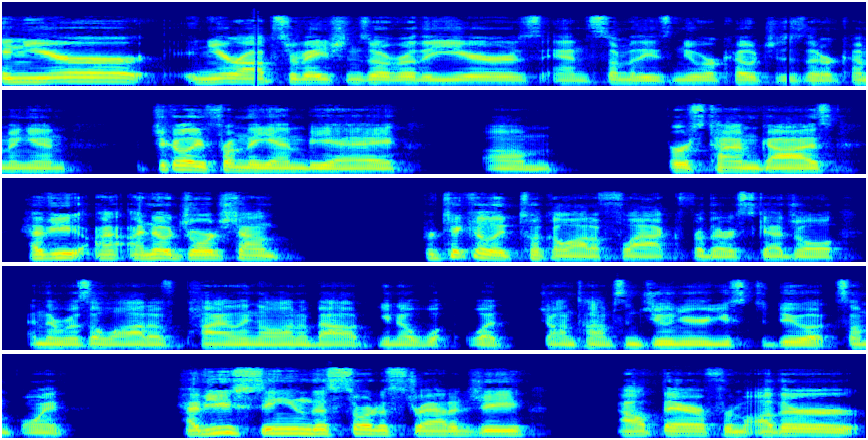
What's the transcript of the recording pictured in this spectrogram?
in your in your observations over the years and some of these newer coaches that are coming in, particularly from the NBA, um, first time guys, have you? I, I know Georgetown particularly took a lot of flack for their schedule and there was a lot of piling on about you know what, what John Thompson Jr. used to do at some point. Have you seen this sort of strategy out there from other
